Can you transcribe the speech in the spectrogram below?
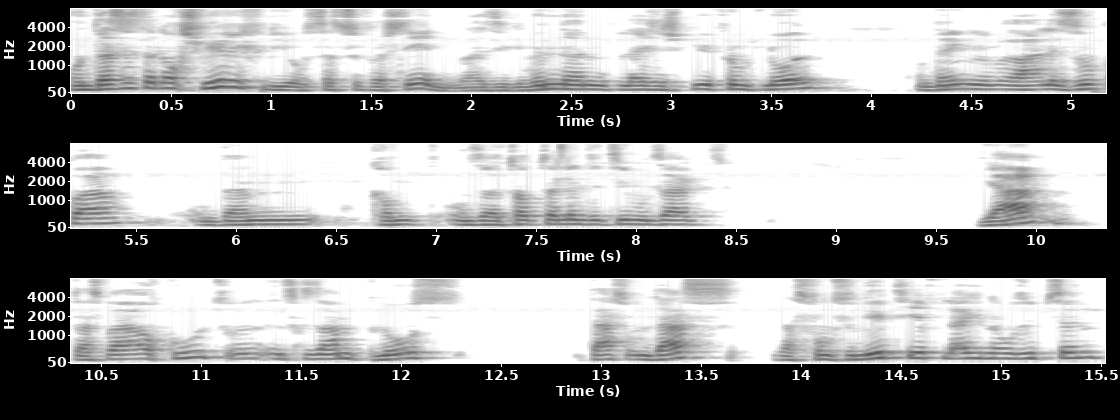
und das ist dann auch schwierig für die Jungs, das zu verstehen, weil sie gewinnen dann vielleicht das Spiel 5-0 und denken, war alles super, und dann kommt unser Top-Talente-Team und sagt, ja, das war auch gut und insgesamt, bloß das und das, das funktioniert hier vielleicht in der U17,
